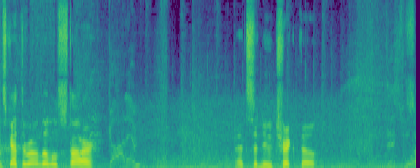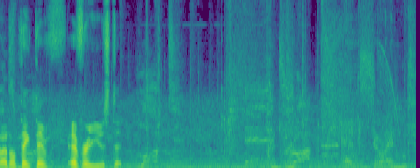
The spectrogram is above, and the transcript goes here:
Everyone's got their own little star. That's a new trick, though. So I don't think they've ever used it. Excellent.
